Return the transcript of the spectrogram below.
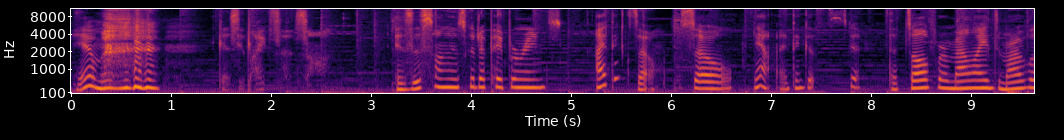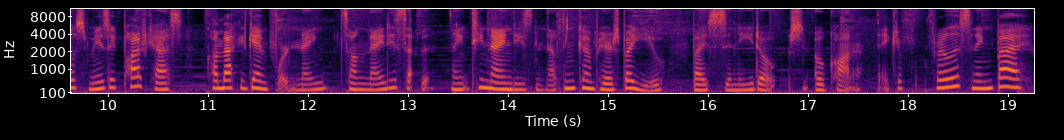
him. Guess he likes that song. Is this song as good as Paper Rings? I think so. So yeah, I think it's good. That's all for Madeline's Marvelous Music Podcast. Come back again for nine, song 97, 1990's Nothing Compares by You by Sinead o- O'Connor. Thank you for listening. Bye.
